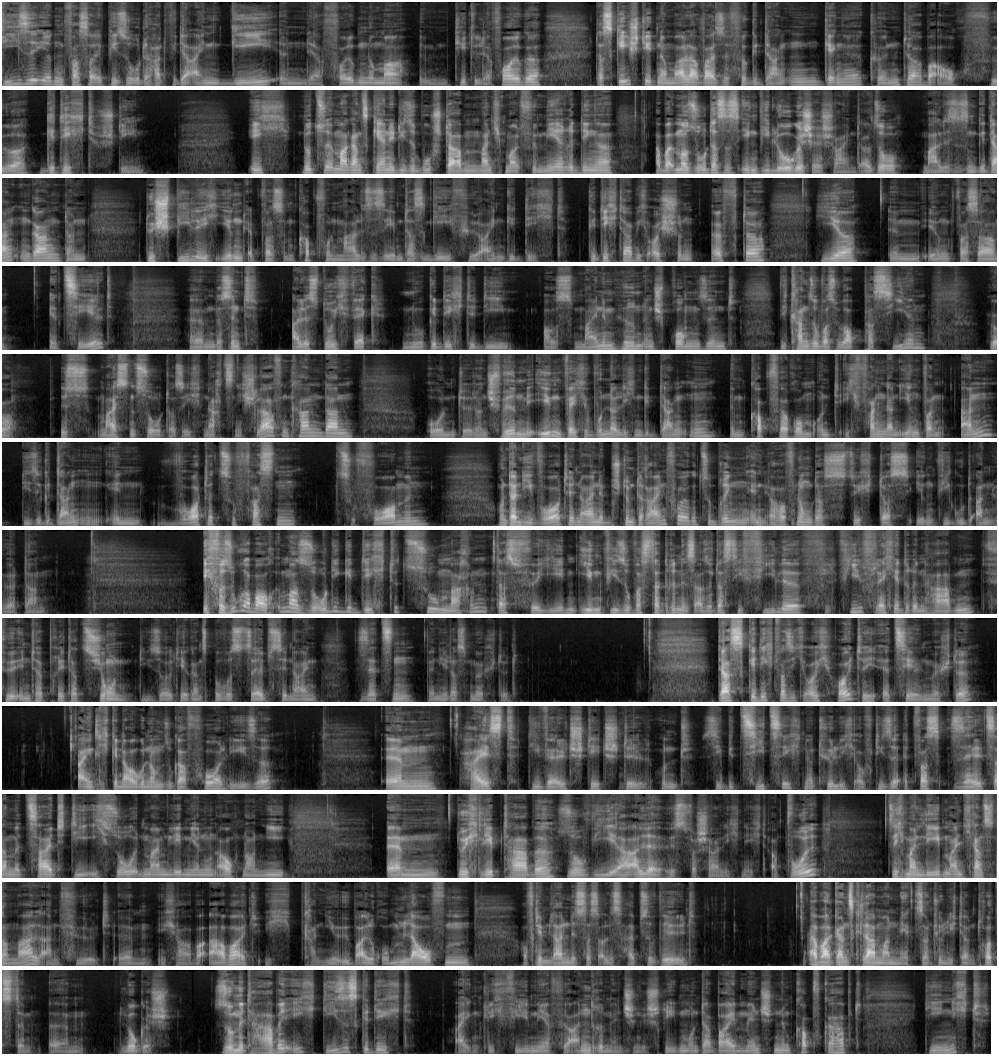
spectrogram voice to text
Diese Irgendwasser-Episode hat wieder ein G in der Folgennummer im Titel der Folge. Das G steht normalerweise für Gedankengänge, könnte aber auch für Gedicht stehen. Ich nutze immer ganz gerne diese Buchstaben, manchmal für mehrere Dinge, aber immer so, dass es irgendwie logisch erscheint. Also mal ist es ein Gedankengang, dann durchspiele ich irgendetwas im Kopf und mal ist es eben das G für ein Gedicht. Gedichte habe ich euch schon öfter hier im Irgendwasser erzählt. Ähm, das sind alles durchweg nur Gedichte, die aus meinem Hirn entsprungen sind. Wie kann sowas überhaupt passieren? Ja, ist meistens so, dass ich nachts nicht schlafen kann dann und äh, dann schwirren mir irgendwelche wunderlichen Gedanken im Kopf herum und ich fange dann irgendwann an, diese Gedanken in Worte zu fassen, zu formen und dann die Worte in eine bestimmte Reihenfolge zu bringen, in der Hoffnung, dass sich das irgendwie gut anhört dann. Ich versuche aber auch immer so die Gedichte zu machen, dass für jeden irgendwie sowas da drin ist. Also dass die viele, viel Fläche drin haben für Interpretation. Die sollt ihr ganz bewusst selbst hineinsetzen, wenn ihr das möchtet. Das Gedicht, was ich euch heute erzählen möchte, eigentlich genau genommen sogar vorlese, ähm, heißt Die Welt steht still und sie bezieht sich natürlich auf diese etwas seltsame Zeit, die ich so in meinem Leben ja nun auch noch nie ähm, durchlebt habe, so wie ihr alle höchstwahrscheinlich nicht. Obwohl sich mein Leben eigentlich ganz normal anfühlt. Ähm, ich habe Arbeit, ich kann hier überall rumlaufen. Auf dem Land ist das alles halb so wild. Aber ganz klar, man merkt es natürlich dann trotzdem. Ähm, logisch. Somit habe ich dieses Gedicht eigentlich viel mehr für andere Menschen geschrieben und dabei Menschen im Kopf gehabt, die nicht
